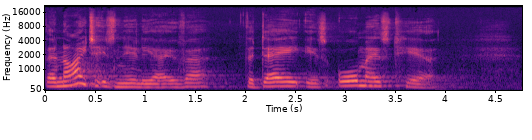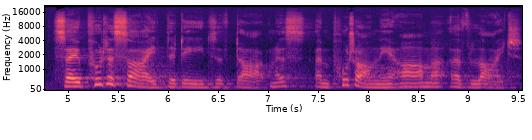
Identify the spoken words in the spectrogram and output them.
The night is nearly over, the day is almost here. So put aside the deeds of darkness and put on the armour of light.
